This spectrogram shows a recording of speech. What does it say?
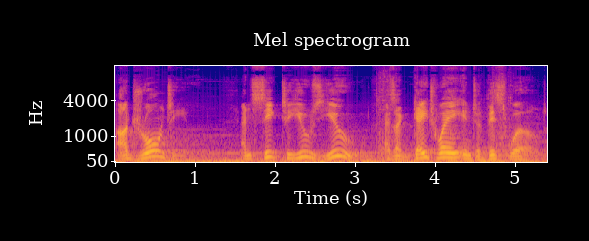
are drawn to you and seek to use you as a gateway into this world.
